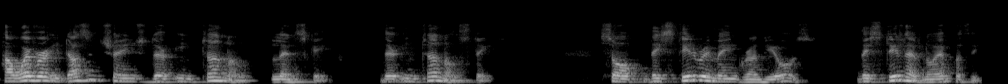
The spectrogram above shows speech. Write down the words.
However, it doesn't change their internal landscape, their internal state. So they still remain grandiose. They still have no empathy.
